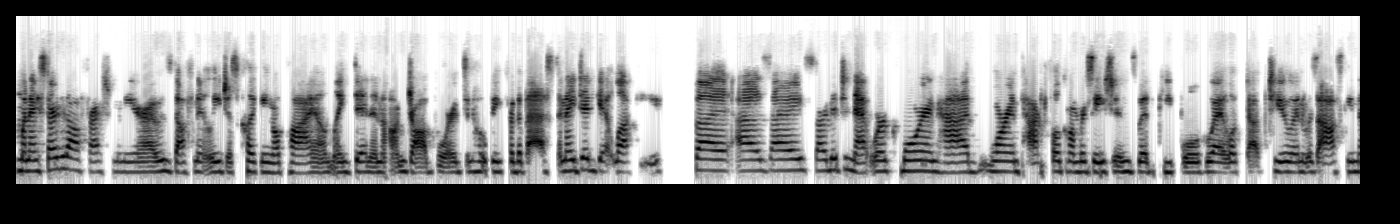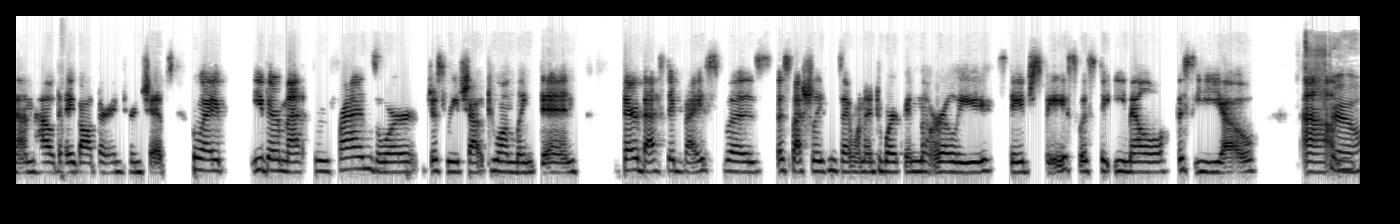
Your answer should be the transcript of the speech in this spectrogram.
When I started off freshman year, I was definitely just clicking apply on LinkedIn and on job boards and hoping for the best. And I did get lucky. But as I started to network more and had more impactful conversations with people who I looked up to and was asking them how they got their internships, who I either met through friends or just reached out to on LinkedIn, their best advice was, especially since I wanted to work in the early stage space, was to email the CEO. Um, True.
